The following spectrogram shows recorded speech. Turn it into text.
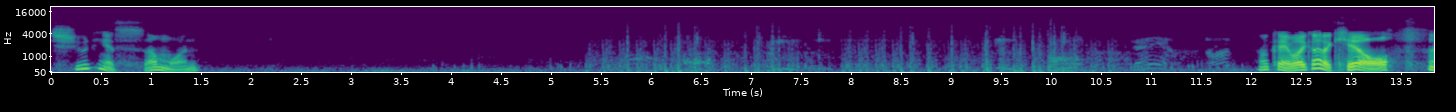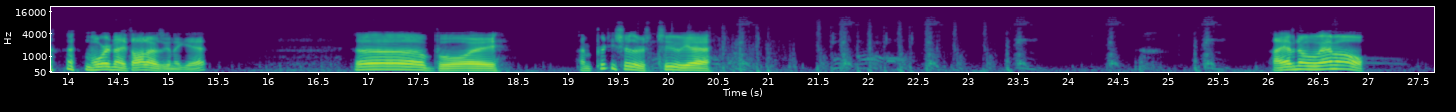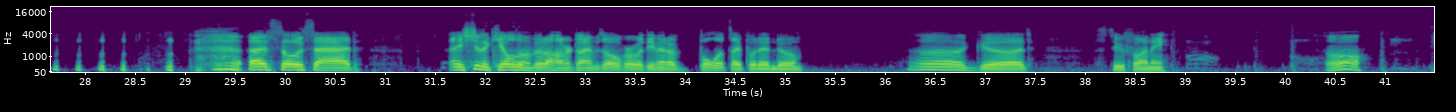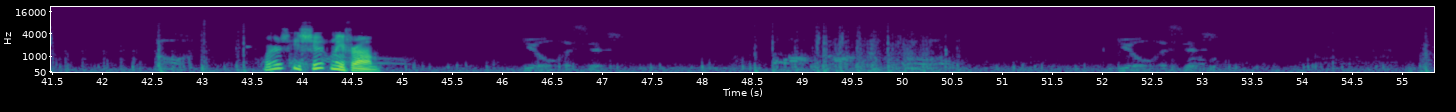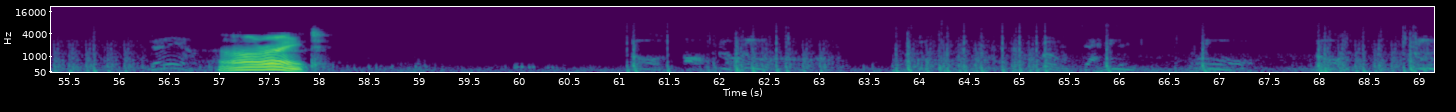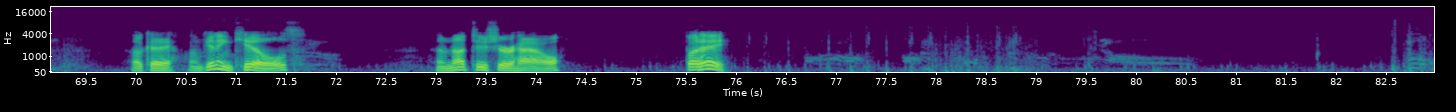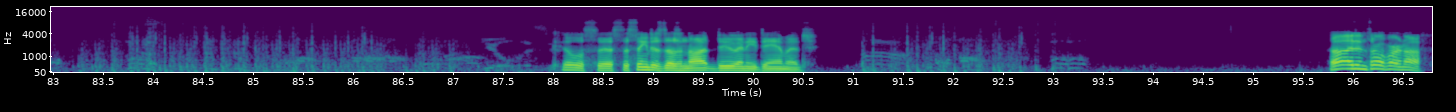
Shooting at someone. Okay, well I got a kill. More than I thought I was going to get. Oh boy. I'm pretty sure there's two, yeah. I have no ammo. That's so sad. I should have killed him about a hundred times over with the amount of bullets I put into him. Oh, God. It's too funny. Oh. Where's he shooting me from? All right. Okay, I'm getting kills. I'm not too sure how. But hey. Kill assist. This thing just does not do any damage. Oh, I didn't throw far enough.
